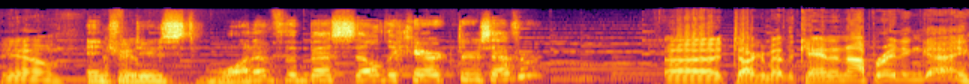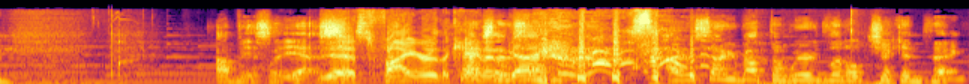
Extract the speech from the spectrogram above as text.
You know, I feel- Introduced one of the best Zelda characters ever. uh, talking about the cannon operating guy. Obviously, yes. Yes, fire the cannon Actually, guy. I was talking about the weird little chicken thing.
